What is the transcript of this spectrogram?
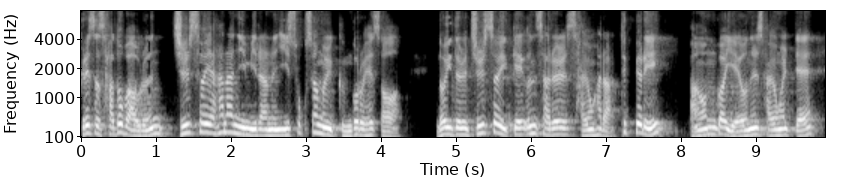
그래서 사도 바울은 질서의 하나님이라는 이 속성을 근거로 해서 너희들 질서 있게 은사를 사용하라. 특별히 방언과 예언을 사용할 때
